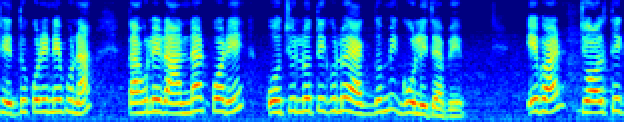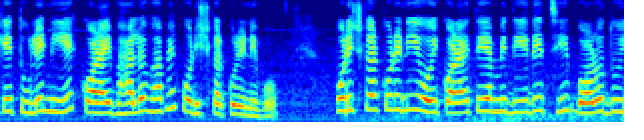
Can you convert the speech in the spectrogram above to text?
সেদ্ধ করে নেব না। তাহলে রান্নার পরে কচুরলতিগুলো একদমই গলে যাবে। এবার জল থেকে তুলে নিয়ে কড়াই ভালোভাবে পরিষ্কার করে নেব। পরিষ্কার করে নিয়ে ওই কড়াইতে আমি দিয়ে দিচ্ছি বড় দুই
